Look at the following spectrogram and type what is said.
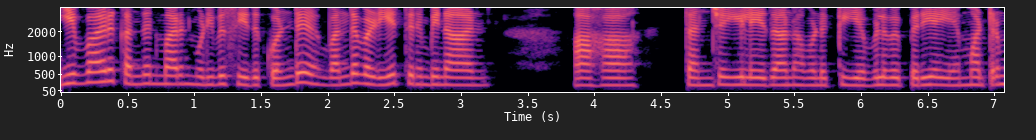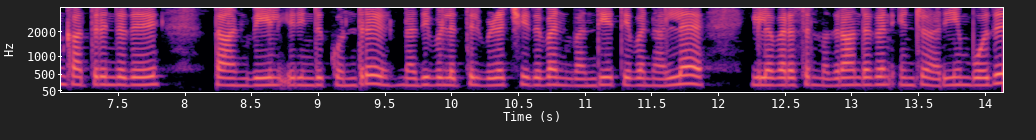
இவ்வாறு கந்தன்மாறன் முடிவு செய்து கொண்டு வந்த வழியே திரும்பினான். ஆஹா! தஞ்சையிலேதான் அவனுக்கு எவ்வளவு பெரிய ஏமாற்றம் காத்திருந்தது. தான் வேல் எரிந்து கொன்று நதி வெள்ளத்தில் விழச் செய்தவன் வந்தியத்தேவன் அல்ல இளவரசன் மதுராந்தகன் என்று அறியும்போது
